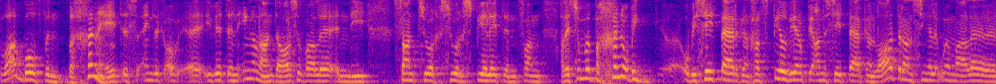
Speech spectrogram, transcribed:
Waar golf begin het is eintlik uh, jy weet in Engeland daarso waar hulle in die sand so so gespeel het en van hulle het sommer begin op die op die setperk en gaan speel weer op die ander setperk en later dan sien hulle ouma hulle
